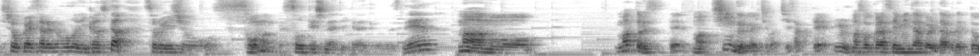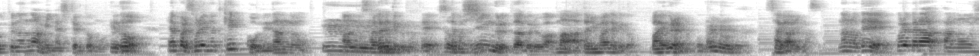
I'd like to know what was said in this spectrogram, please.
紹介されるものに関しては、それ以上そうなんです。想定しないといけないってことですね。まああの、マットレスって、まあシングルが一番小さくて、うんまあそこからセミダブル、ダブルって大きくなるのはみんな知ってると思うけど、やっぱりそれによって結構値段のあの差が出てくるので、例えばシングルとダブルはまあ当たり前だけど、倍ぐらいの値う段のん。差があります。なので、これからあの一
